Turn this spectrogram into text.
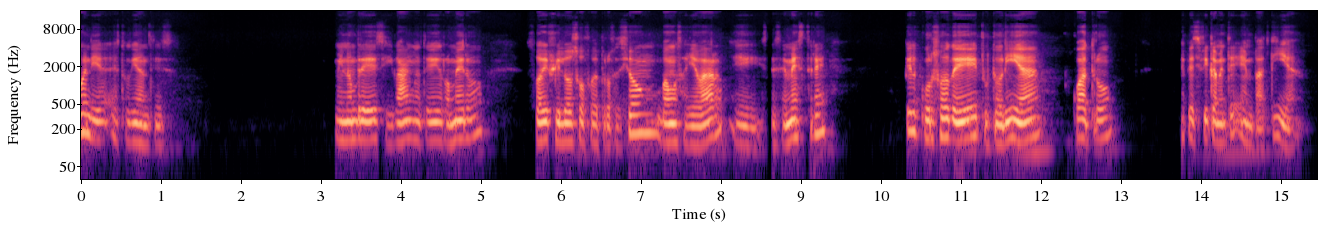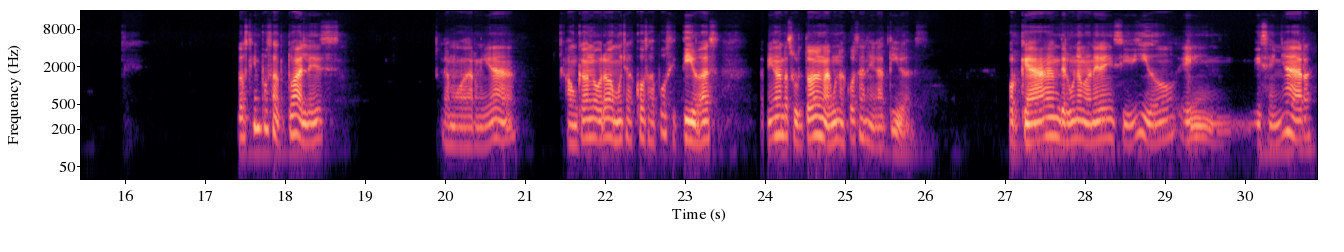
Buen día, estudiantes. Mi nombre es Iván Otey Romero, soy filósofo de profesión. Vamos a llevar eh, este semestre el curso de tutoría 4, específicamente empatía. Los tiempos actuales, la modernidad, aunque han logrado muchas cosas positivas, también han resultado en algunas cosas negativas, porque han de alguna manera incidido en diseñar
